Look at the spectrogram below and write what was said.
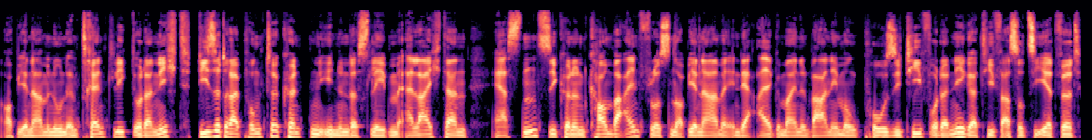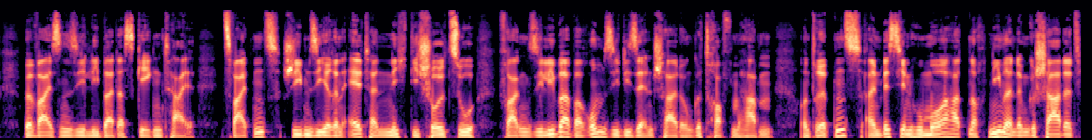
Ob ihr Name nun im Trend liegt oder nicht, diese drei Punkte könnten Ihnen das Leben erleichtern. Erstens, sie können kaum beeinflussen, ob ihr Name in der allgemeinen Wahrnehmung positiv oder negativ assoziiert wird. Beweisen Sie lieber das Gegenteil. Zweitens, schieben Sie Ihren Eltern nicht die Schuld zu. Fragen Sie lieber, warum Sie diese Entscheidung getroffen haben. Und drittens, ein bisschen Humor hat noch niemandem geschadet.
